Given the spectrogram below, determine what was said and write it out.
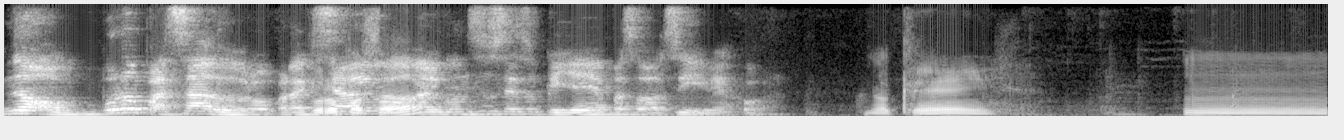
No, puro pasado, bro. Para que ¿Puro sea algo- algún suceso que ya haya pasado así, mejor. Ok. Mm,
